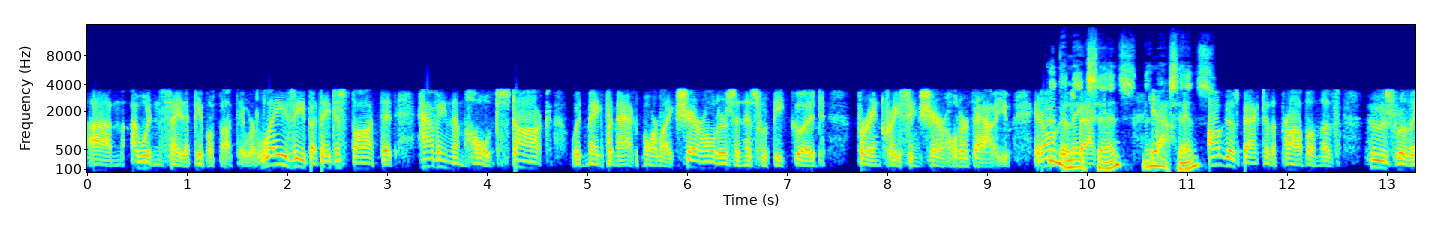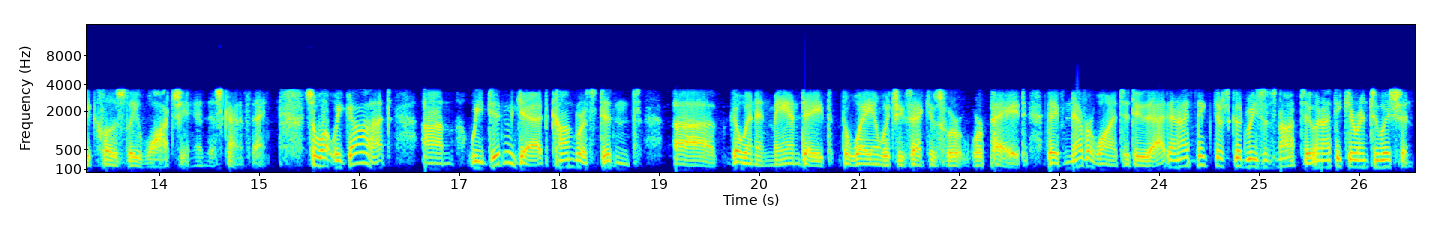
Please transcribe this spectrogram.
Um, I wouldn't say that people thought they were lazy, but they just thought that having them hold stock would make them act more like shareholders, and this would be good for increasing shareholder value. It all that makes sense. That yeah, makes sense. It all goes back to the problem of who's really closely watching and this kind of thing. So what we got, um, we didn't get. Congress didn't uh, go in and mandate the way in which executives were, were paid. They've never wanted to do that, and I think there's good reasons not to. And I think your intuition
